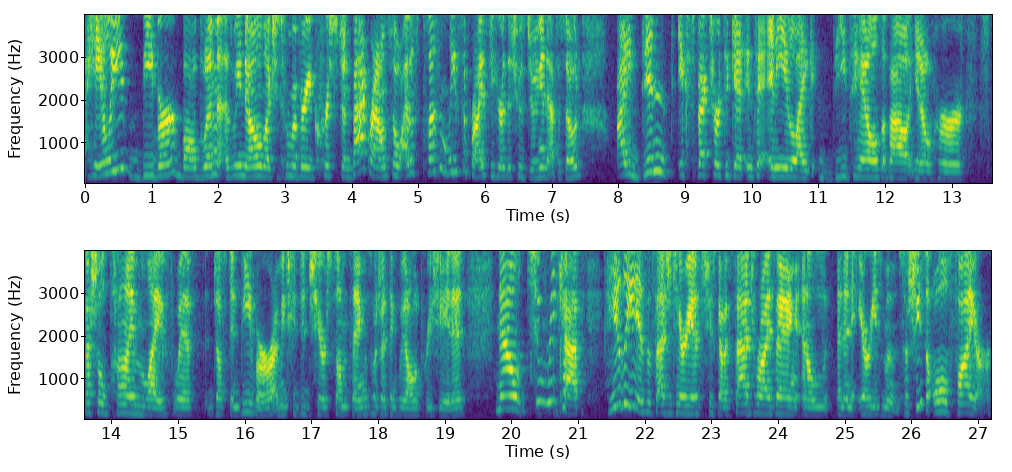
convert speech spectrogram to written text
Hailey Bieber Baldwin, as we know, like she's from a very Christian background, so I was pleasantly surprised to hear that she was doing an episode. I didn't expect her to get into any like details about, you know, her special time life with Justin Bieber. I mean, she did share some things, which I think we all appreciated. Now, to recap, Hailey is a Sagittarius. She's got a Sag rising and, a, and an Aries moon. So she's all fire.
